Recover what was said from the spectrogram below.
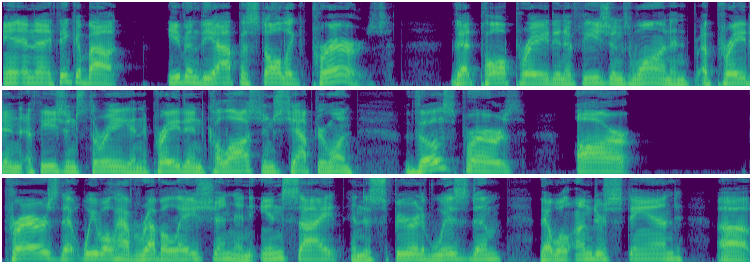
and I think about even the apostolic prayers that Paul prayed in Ephesians 1 and uh, prayed in Ephesians 3 and prayed in Colossians chapter 1. Those prayers are prayers that we will have revelation and insight and the spirit of wisdom that will understand uh,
